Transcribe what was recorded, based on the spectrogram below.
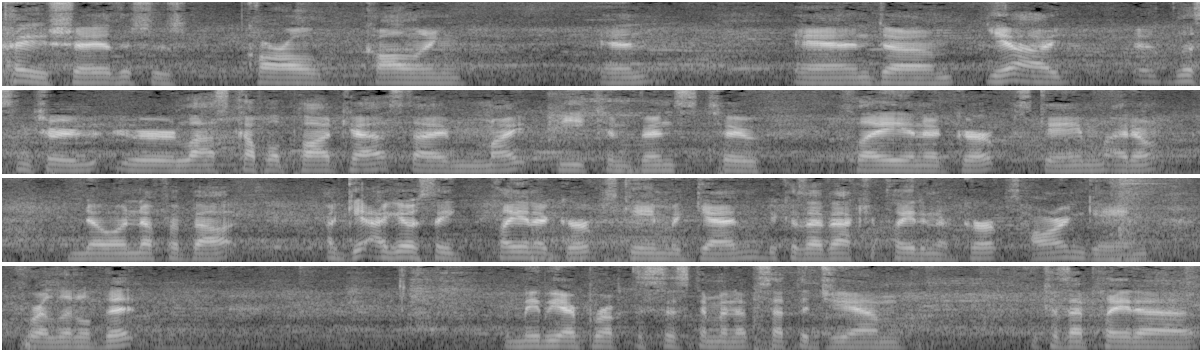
Hey Che, this is Karl calling in, and um, yeah, I listened to your last couple podcasts. I might be convinced to play in a GURPS game. I don't know enough about. I gue- I guess they play in a GURPS game again because I've actually played in a GURPS Harn game for a little bit. But maybe I broke the system and upset the GM because I played a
